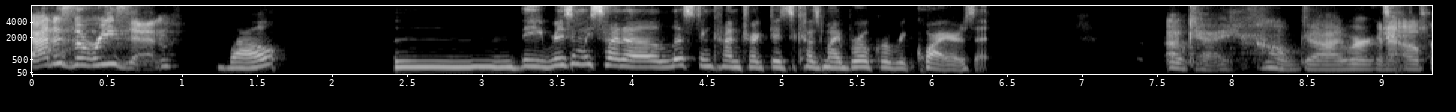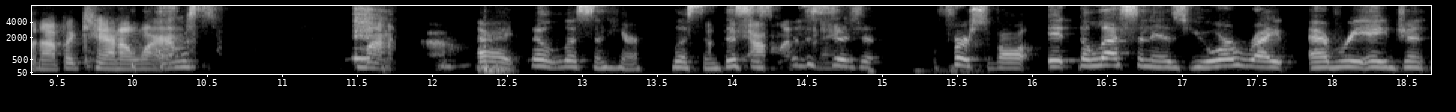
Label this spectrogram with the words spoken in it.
that is the reason. Well, mm, the reason we sign a listing contract is because my broker requires it. Okay. Oh God, we're gonna open up a can of worms. Come on. All right. No, listen here. Listen, this is listening. decision. First of all, it the lesson is you're right. Every agent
